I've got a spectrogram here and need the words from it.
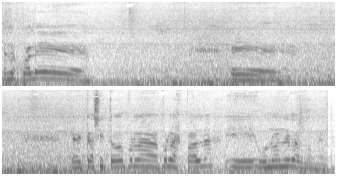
de los cuales eh, eh, casi todo por la, por la espalda y uno en el abdomen.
